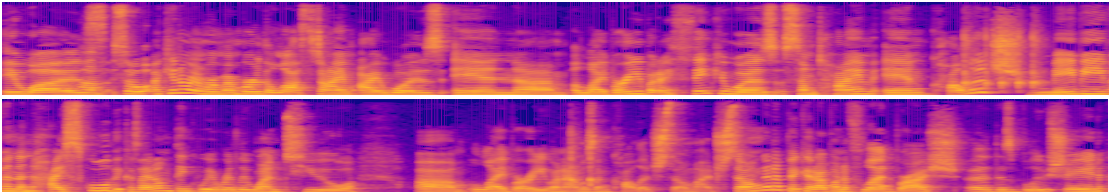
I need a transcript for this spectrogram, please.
it was, um, so I can't even remember the last time I was in um, a library, but I think it was sometime in college, maybe even in high school, because I don't think we really went to um, library when I was in college so much. So I'm gonna pick it up on a flat brush, uh, this blue shade,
